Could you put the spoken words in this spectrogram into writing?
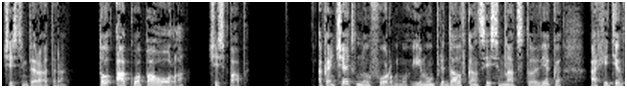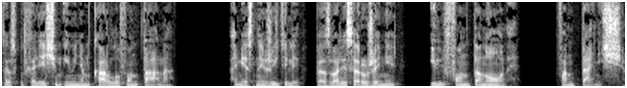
в честь императора, то Аква Паола в честь папы. Окончательную форму ему придал в конце XVII века архитектор с подходящим именем Карло Фонтана, а местные жители прозвали сооружение Иль Фонтаноне – фонтанище.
